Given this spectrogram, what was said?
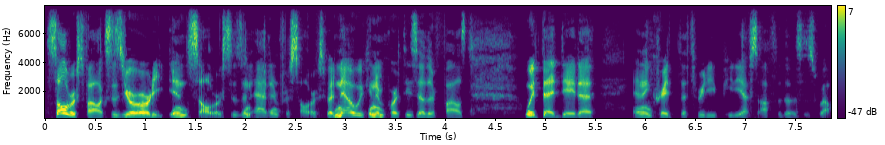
SOLIDWORKS files because you're already in SOLIDWORKS as an add-in for SOLIDWORKS. But now we can import these other files with that data and then create the 3D PDFs off of those as well.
